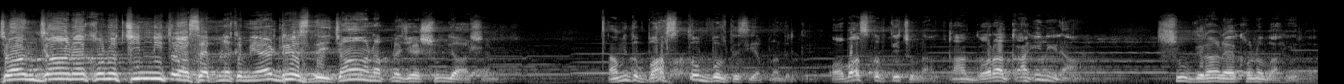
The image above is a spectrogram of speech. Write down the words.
যান যান এখনও চিহ্নিত আছে, আপনাকে আমি অ্যাড্রেস দেই। যান আপনি যে সঙ্গে আসেন। আমি তো বাস্তব বলতেছি আপনাদেরকে। অবাস্তব কিছু না। কা- গড়া কাহিনী না। সুগ্রাণ এখনও বাহির হয়।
